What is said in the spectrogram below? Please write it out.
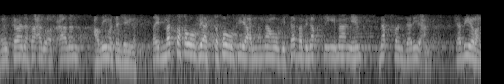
وإن كان فعلوا أفعالا عظيمة جليلة. طيب ما التصور فيها؟ التصور فيها أنه بسبب نقص إيمانهم نقصا ذريعا كبيرا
